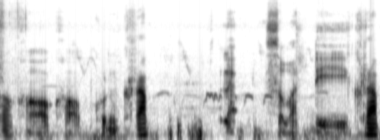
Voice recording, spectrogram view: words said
ก็ขอขอบคุณครับ และสวัสดีครับ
